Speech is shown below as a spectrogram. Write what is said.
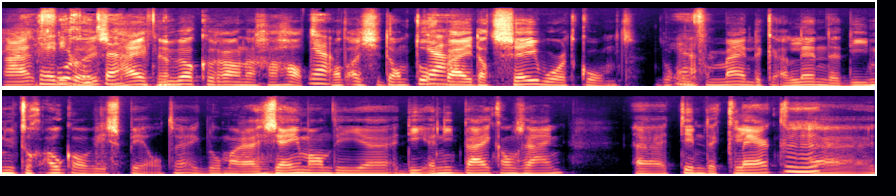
Maar het Reed hij voordeel goed, is, hè? hij heeft Ja. nu wel corona gehad. Ja. Want als je dan toch Ja. bij dat C-woord komt, de Ja. onvermijdelijke ellende die nu toch ook alweer speelt. Hè? Ik bedoel maar een Zeeman die, eh, die er niet bij kan zijn. Eh, Tim de Klerk, Mhm. eh,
